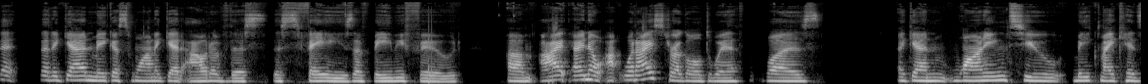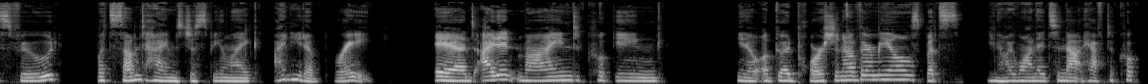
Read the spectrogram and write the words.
that that again make us want to get out of this this phase of baby food. Um, I I know uh, what I struggled with was again wanting to make my kids food, but sometimes just being like I need a break, and I didn't mind cooking, you know, a good portion of their meals, but you know I wanted to not have to cook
